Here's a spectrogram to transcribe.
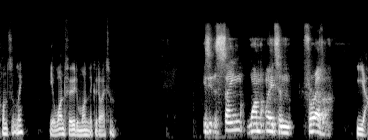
constantly. Yeah, one food and one liquid item. Is it the same one item forever? Yeah.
